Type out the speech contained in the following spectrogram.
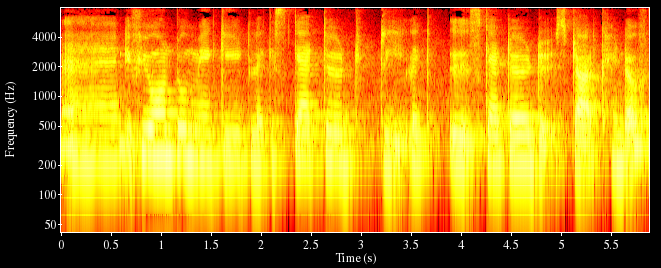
and if you want to make it like a scattered tree like a scattered star kind of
